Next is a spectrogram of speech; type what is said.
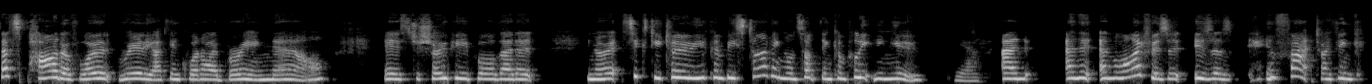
that's part of what really I think what I bring now is to show people that at, you know, at 62, you can be starting on something completely new. Yeah. And, and, it, and life is, is as, in fact, I think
